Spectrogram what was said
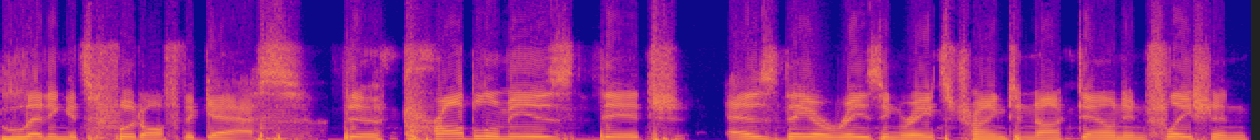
letting its foot off the gas. The problem is that as they are raising rates, trying to knock down inflation,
